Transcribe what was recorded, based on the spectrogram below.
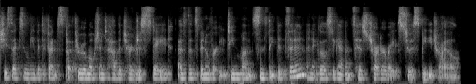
she said to me, the defense put through a motion to have the charges stayed, as it's been over 18 months since the incident, and it goes against his charter rights to a speedy trial.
